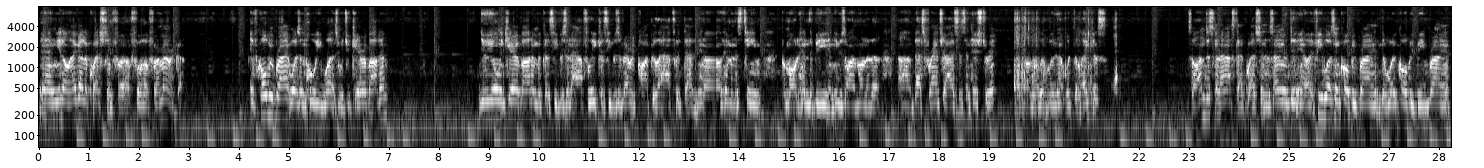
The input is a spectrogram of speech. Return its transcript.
And you know, I got a question for for for America. If Kobe Bryant wasn't who he was, would you care about him? Do you only care about him because he was an athlete, because he was a very popular athlete that, you know, him and his team promoted him to be, and he was on one of the uh, best franchises in history you know, with the Lakers? So I'm just going to ask that question. You know, if he wasn't Kobe Bryant, the way Kobe Bean Bryant,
